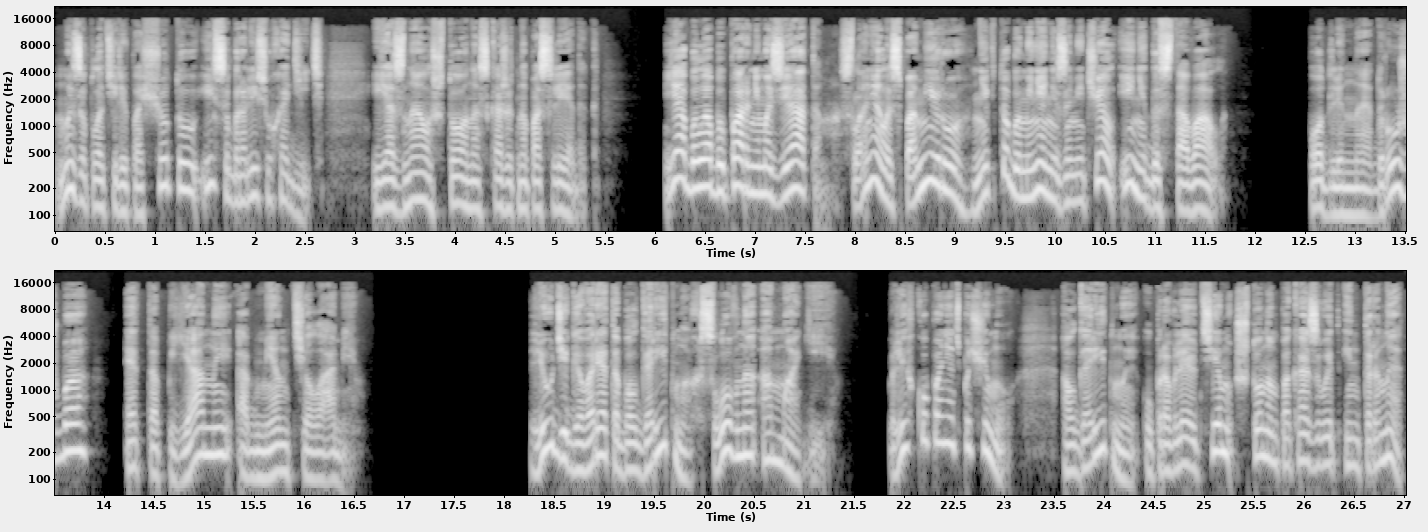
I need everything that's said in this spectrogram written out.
Мы заплатили по счету и собрались уходить, и я знал, что она скажет напоследок. Я была бы парнем-азиатом, слонялась по миру, никто бы меня не замечал и не доставал. Подлинная дружба — это пьяный обмен телами. Люди говорят об алгоритмах словно о магии. Легко понять почему. Алгоритмы управляют тем, что нам показывает интернет,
